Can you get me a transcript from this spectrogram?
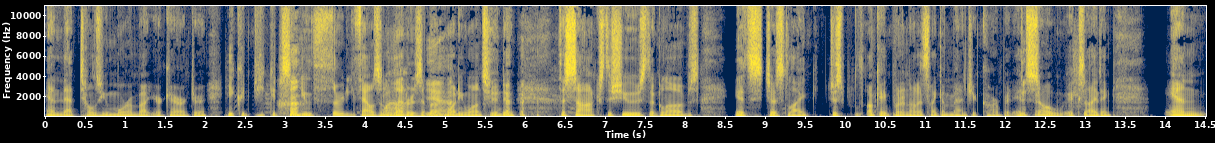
and that tells you more about your character. He could he could send you thirty thousand wow. letters about yeah. what he wants you to do, the socks, the shoes, the gloves. It's just like just okay, put it on. It's like a magic carpet. It's so exciting, and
